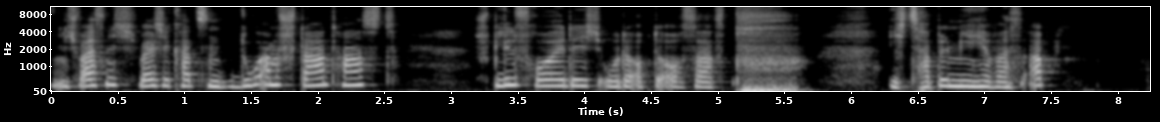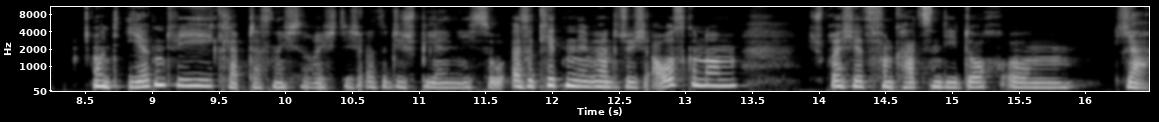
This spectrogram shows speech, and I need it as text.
Ich weiß nicht, welche Katzen du am Start hast, spielfreudig oder ob du auch sagst, pff, ich zappel mir hier was ab. Und irgendwie klappt das nicht so richtig. Also die spielen nicht so. Also Kitten nehmen wir natürlich ausgenommen. Ich spreche jetzt von Katzen, die doch, ähm, ja,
